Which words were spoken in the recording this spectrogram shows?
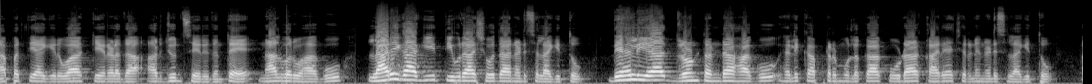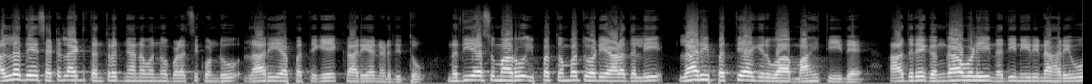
ನಾಪತ್ತೆಯಾಗಿರುವ ಕೇರಳದ ಅರ್ಜುನ್ ಸೇರಿದಂತೆ ನಾಲ್ವರು ಹಾಗೂ ಲಾರಿಗಾಗಿ ತೀವ್ರ ಶೋಧ ನಡೆಸಲಾಗಿತ್ತು. ದೆಹಲಿಯ ಡ್ರೋನ್ ತಂಡ ಹಾಗೂ ಹೆಲಿಕಾಪ್ಟರ್ ಮೂಲಕ ಕೂಡ ಕಾರ್ಯಾಚರಣೆ ನಡೆಸಲಾಗಿತ್ತು. ಅಲ್ಲದೆ ಸ್ಯಾಟಲೈಟ್ ತಂತ್ರಜ್ಞಾನವನ್ನು ಬಳಸಿಕೊಂಡು ಲಾರಿಯ ಪತ್ತೆಗೆ ಕಾರ್ಯ ನಡೆದಿತ್ತು. ನದಿಯ ಸುಮಾರು ಇಪ್ಪತ್ತೊಂಬತ್ತು ಅಡಿ ಆಳದಲ್ಲಿ ಲಾರಿ ಪತ್ತೆಯಾಗಿರುವ ಮಾಹಿತಿ ಇದೆ. ಆದರೆ ಗಂಗಾವಳಿ ನದಿ ನೀರಿನ ಹರಿವು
